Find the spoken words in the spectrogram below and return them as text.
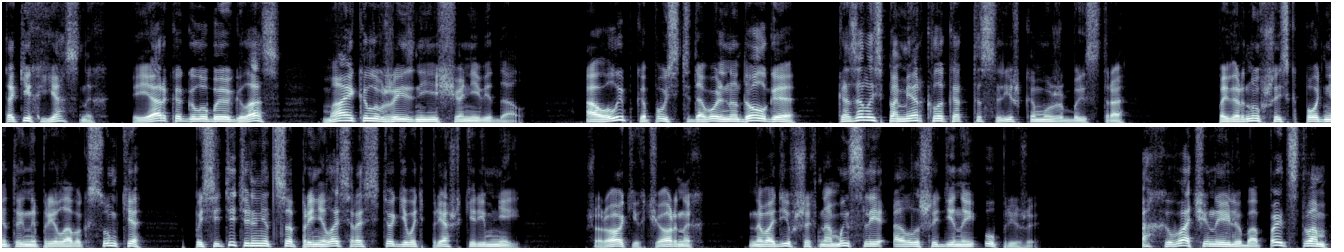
таких ясных, ярко-голубых глаз Майкл в жизни еще не видал. А улыбка, пусть довольно долгая, казалось, померкла как-то слишком уж быстро — Повернувшись к поднятой на прилавок сумке, посетительница принялась расстегивать пряжки ремней, широких, черных, наводивших на мысли о лошадиной упряжи. Охваченный любопытством,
